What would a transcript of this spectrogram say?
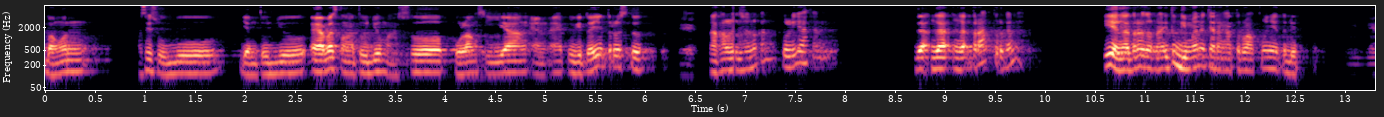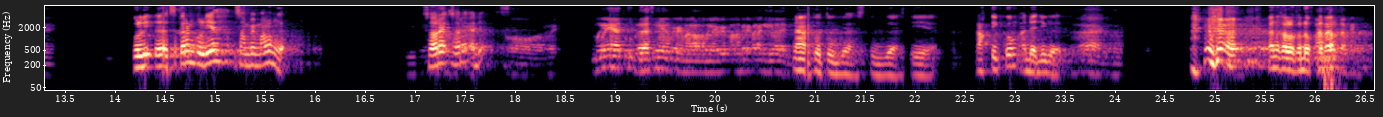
Bangun pasti subuh jam 7 eh apa setengah 7 masuk, pulang siang, NF begitu aja terus tuh. Nah, kalau di sana kan kuliah kan nggak nggak nggak teratur kan ya? Iya nggak teratur. Nah itu gimana cara ngatur waktunya tuh? Kuliah. Kuli- eh, sekarang kuliah sampai malam nggak? Sore sore ada? Sore. Cuma ya tugasnya sampai malam sampai pagi lagi. Nah, tuh tugas, tugas, iya. Praktikum ada juga. Nah. Kan kalau kedokteran Mantap tapi.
